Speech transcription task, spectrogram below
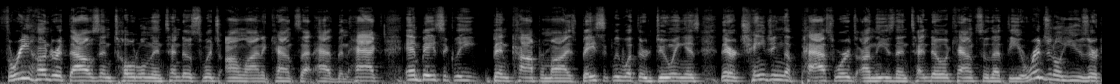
300,000 total Nintendo Switch Online accounts that have been hacked and basically been compromised. Basically what they're doing is they're changing the passwords on these Nintendo accounts so that the original user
